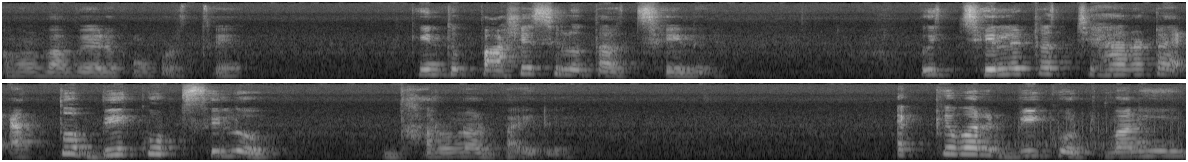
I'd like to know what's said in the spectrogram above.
আমার বাবা এরকম করছে। কিন্তু পাশে ছিল তার ছেলে। ওই ছেলেটার চেহারাটা এত বিকট ছিল ধারণার বাইরে। একেবারে বিকট মানে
